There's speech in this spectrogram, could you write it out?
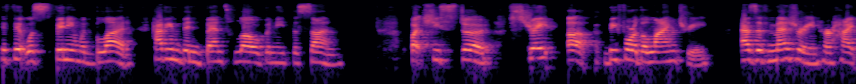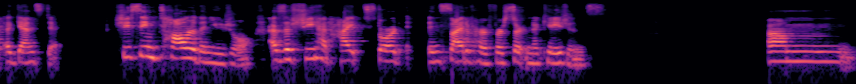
if it was spinning with blood, having been bent low beneath the sun. But she stood straight up before the lime tree, as if measuring her height against it. She seemed taller than usual, as if she had height stored inside of her for certain occasions. Um,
